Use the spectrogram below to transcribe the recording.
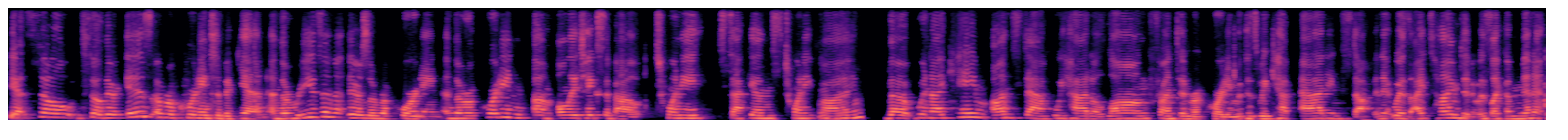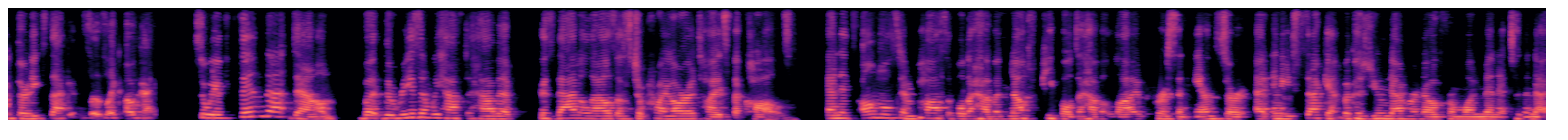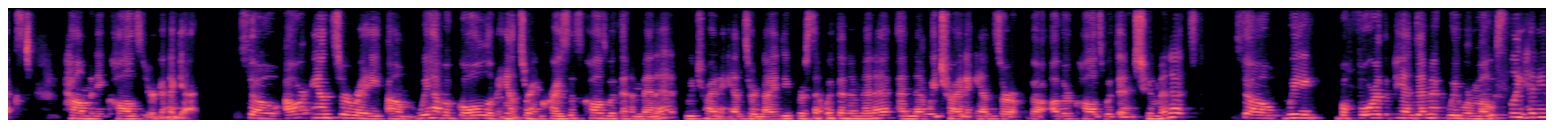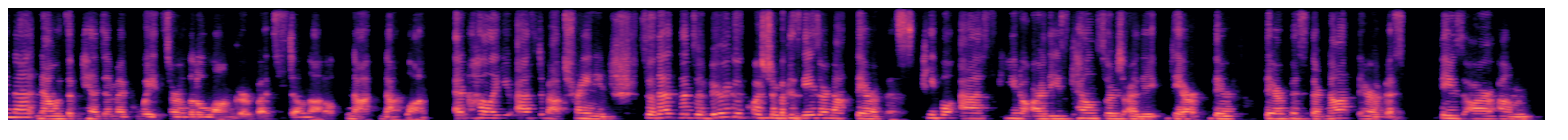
yeah. So so there is a recording to begin, and the reason that there's a recording, and the recording um, only takes about twenty seconds, twenty five. Mhm. The when I came on staff, we had a long front end recording because we kept adding stuff, and it was I timed it. It was like a minute and thirty seconds. So I was like, okay. So we've thinned that down, but the reason we have to have it is that allows us to prioritize the calls. And it's almost impossible to have enough people to have a live person answer at any second because you never know from one minute to the next how many calls you're going to get. So our answer rate, um, we have a goal of answering crisis calls within a minute. We try to answer 90% within a minute, and then we try to answer the other calls within two minutes. So we, before the pandemic, we were mostly hitting that. Now with the pandemic, waits are a little longer, but still not, not, not long. And Holly, you asked about training. So that, that's a very good question because these are not therapists. People ask, you know, are these counselors? Are they, they're, they're therapists? They're not therapists. These are, um,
